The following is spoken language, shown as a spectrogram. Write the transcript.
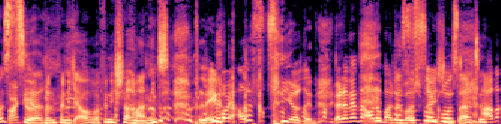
Auszieherin finde ich auch, finde ich charmant. Playboy-Auszieherin. Ja, da werden wir auch nochmal Das drüber ist so sprechen. großartig. Aber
